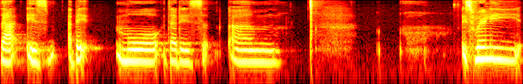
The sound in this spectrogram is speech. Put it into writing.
that is a bit more, that is, um, it's really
